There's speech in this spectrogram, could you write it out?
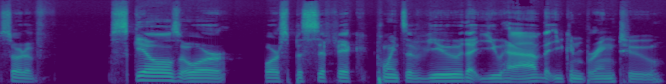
sort of skills or or specific points of view that you have that you can bring to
